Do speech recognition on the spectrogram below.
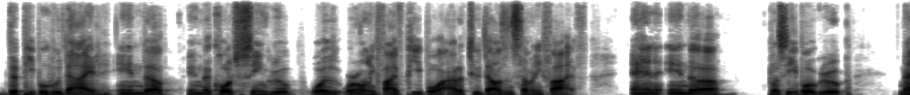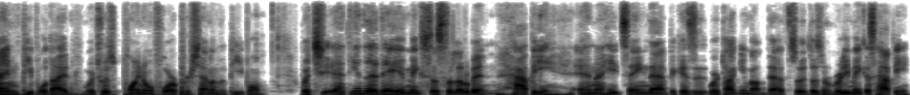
the people who died in the in the colchicine group was were only five people out of 2,075, and in the placebo group, nine people died, which was 0.04% of the people, which at the end of the day, it makes us a little bit happy. And I hate saying that because we're talking about death, so it doesn't really make us happy.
